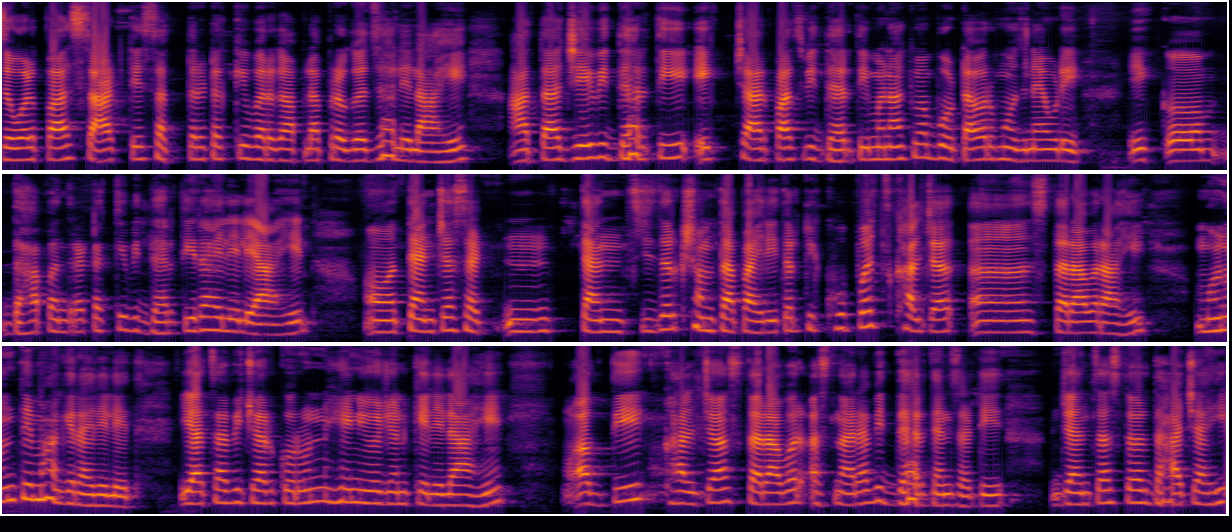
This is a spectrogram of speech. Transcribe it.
जवळपास साठ ते सत्तर टक्के वर्ग आपला प्रगत झालेला आहे. आता जे विद्यार्थी एक चार पाच विद्यार्थी म्हणा किंवा बोटावर मोजण्या एवढे एक दहा पंधरा टक्के विद्यार्थी राहिलेले आहेत. त्यांच्यासाठी त्यांची जर क्षमता पाहिली तर ती खूपच खालच्या स्तरावर आहे. म्हणून ते मागे राहिलेले आहेत. याचा विचार करून हे नियोजन केलेलं आहे. अगदी खालच्या स्तरावर असणाऱ्या विद्यार्थ्यांसाठी ज्यांचा स्तर दहाच्याही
